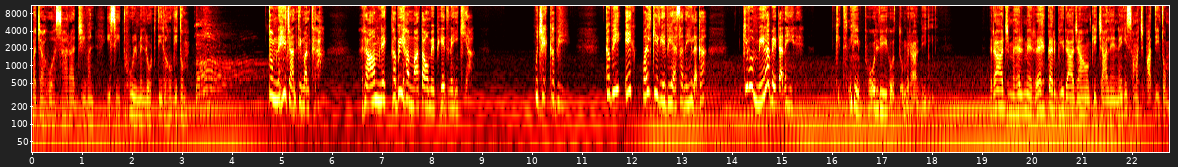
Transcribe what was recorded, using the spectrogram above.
बचा हुआ सारा जीवन इसी धूल में लौटती रहोगी तुम। तुम नहीं जानती मंथरा, राम ने कभी हम माताओं में भेद नहीं किया। मुझे कभी कभी एक पल के लिए भी ऐसा नहीं लगा कि वो मेरा बेटा नहीं है। कितनी भोली हो तुम रानी। राजमहल में रहकर भी राजाओं की चालें नहीं समझ पाती तुम।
